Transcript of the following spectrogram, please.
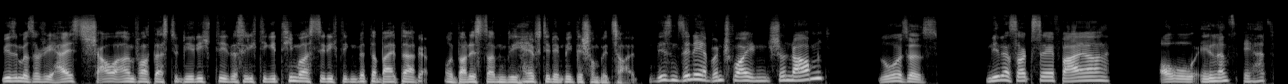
wie es immer so schön heißt, schau einfach, dass du die richtige, das richtige Team hast, die richtigen Mitarbeiter ja. und dann ist dann die Hälfte der Miete schon bezahlt. In diesem Sinne wünsche ich euch einen schönen Abend. So ist es. Niedersachse, Bayer. Oh, Irland, er hat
